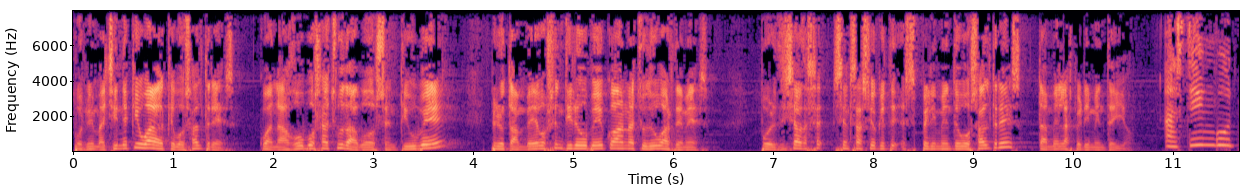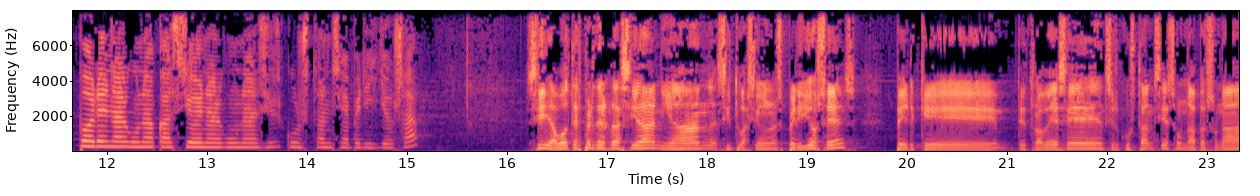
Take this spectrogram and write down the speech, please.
Pues m'imagino que igual que vosaltres. Quan algú vos ajuda vos sentiu bé, però també vos sentireu bé quan ajudeu als demés pues aquesta sensació que experimenteu vosaltres també l'experimente jo. Has tingut por en alguna ocasió, en alguna circumstància perillosa? Sí, a voltes, per desgràcia, n'hi ha situacions perilloses perquè te trobes en circumstàncies on una persona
